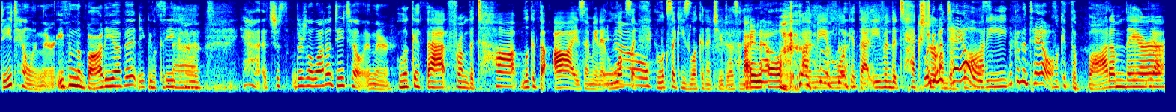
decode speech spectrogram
detail in there. Even the body of it, you can Look see kind of. Yeah, it's just there's a lot of detail in there. Look at that from the top. Look at the eyes. I mean, it looks like it looks like he's looking at you, doesn't he? I know. I mean, look at that. Even the texture Look at on the the, body. Look at the tail. Look at the bottom there. Yeah.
